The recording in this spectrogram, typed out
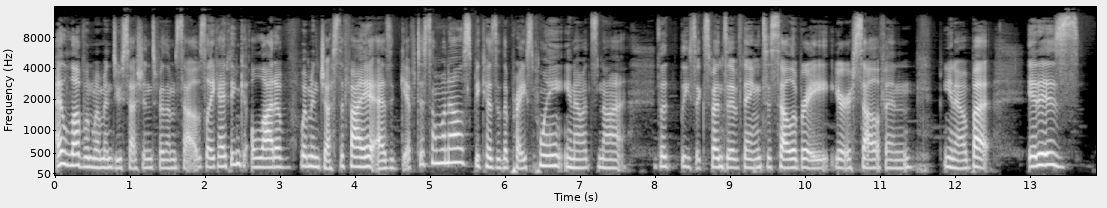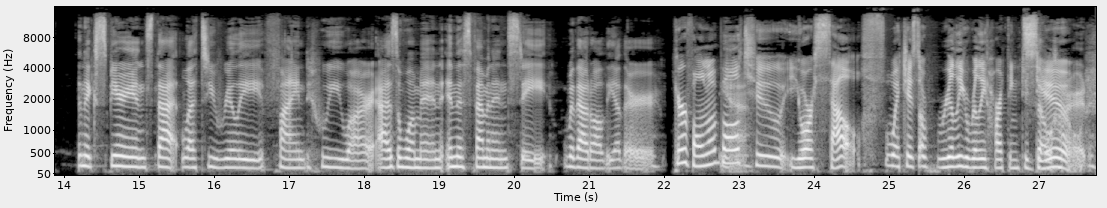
I love when women do sessions for themselves. Like I think a lot of women justify it as a gift to someone else because of the price point, you know, it's not the least expensive thing to celebrate yourself and, you know, but it is an experience that lets you really find who you are as a woman in this feminine state without all the other you're vulnerable yeah. to yourself which is a really really hard thing to so do hard.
